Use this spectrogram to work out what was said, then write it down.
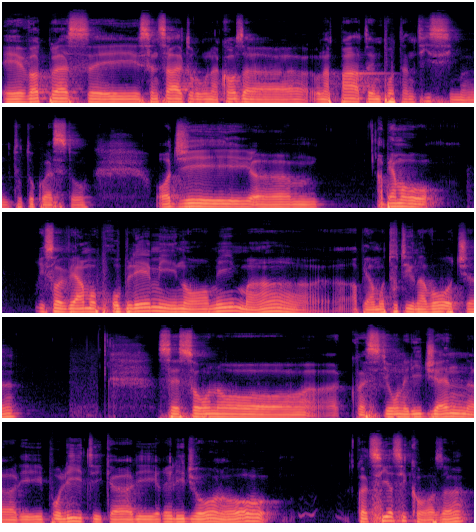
E WordPress è senz'altro una cosa, una parte importantissima in tutto questo. Oggi um, abbiamo, risolviamo problemi enormi, ma abbiamo tutti una voce. Se sono questioni di genere, di politica, di religione o qualsiasi cosa,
